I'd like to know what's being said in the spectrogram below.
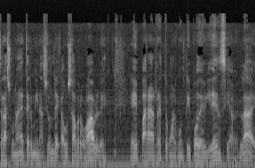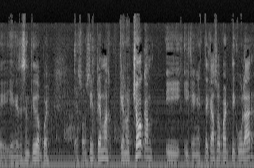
tras una determinación de causa probable eh, para arresto con algún tipo de evidencia, ¿verdad? Y, en ese sentido, pues, son sistemas que nos chocan y, y que en este caso particular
